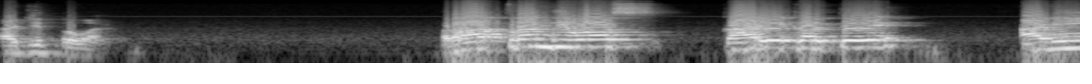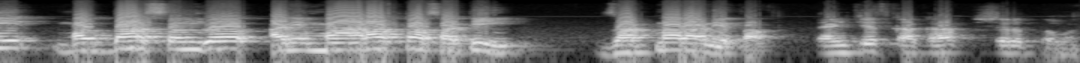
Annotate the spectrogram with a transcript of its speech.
अजित पवार. रात्रंदिवस कार्यकर्ते आणि मतदारसंघ आणि महाराष्ट्रासाठी झटणारा नेता. त्यांचेच काका शरद पवार.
